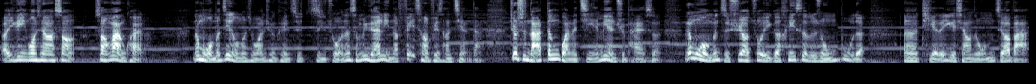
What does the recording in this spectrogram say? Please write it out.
呃，一个硬光箱上上万块了。那么我们这种东西完全可以去自己做。那什么原理呢？非常非常简单，就是拿灯管的截面去拍摄。那么我们只需要做一个黑色的绒布的，呃，铁的一个箱子。我们只要把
